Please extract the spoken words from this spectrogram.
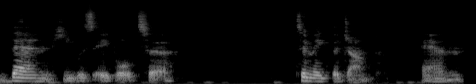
then he was able to to make the jump and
